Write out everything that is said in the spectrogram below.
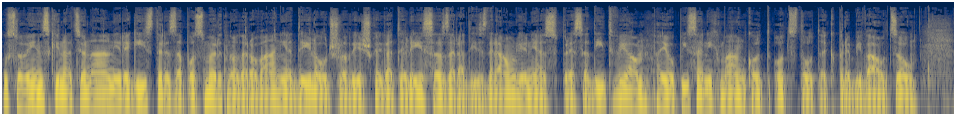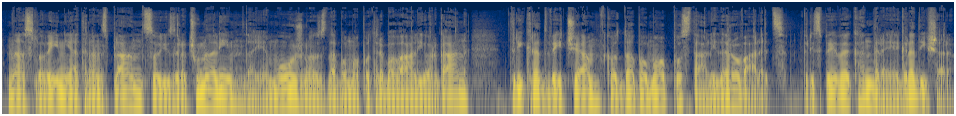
V slovenski nacionalni registr za posmrtno darovanje delov človeškega telesa zaradi zdravljenja s presaditvijo pa je opisanih manj kot odstotek prebivalcev. Na Slovenija transplant so izračunali, da je možnost, da bomo potrebovali organ, trikrat večja, kot da bomo postali darovalec. Prispevek Andreje Gradišar.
